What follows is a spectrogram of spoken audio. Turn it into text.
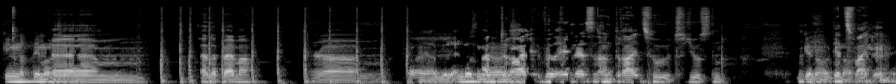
Ging noch jemand? Ähm, Alabama. Ähm, ah, ja, Will Anderson, an drei, Will Anderson an drei zu, zu Houston. Genau, Der genau. zweite.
